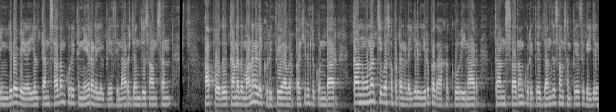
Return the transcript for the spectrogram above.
பின் இடைவேளையில் தன் சதம் குறித்து நேரலையில் பேசினார் ஜஞ்சு சாம்சன். அப்போது தனது மனநிலை குறித்து அவர் பகிர்ந்து கொண்டார். தான் உணர்ச்சி வசப்பட்ட நிலையில் இருப்பதாக கூறினார். தன் சதம் குறித்து ஜஞ்சு சாம்சன் பேசுகையில்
